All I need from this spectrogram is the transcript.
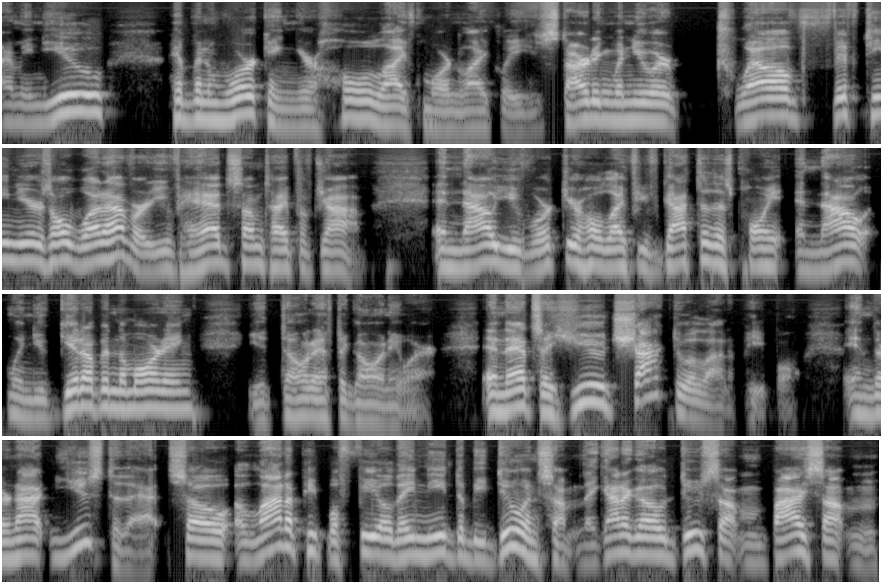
I mean, you have been working your whole life more than likely, starting when you were 12, 15 years old, whatever. You've had some type of job. And now you've worked your whole life. You've got to this point, And now when you get up in the morning, you don't have to go anywhere. And that's a huge shock to a lot of people. And they're not used to that. So a lot of people feel they need to be doing something. They got to go do something, buy something.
